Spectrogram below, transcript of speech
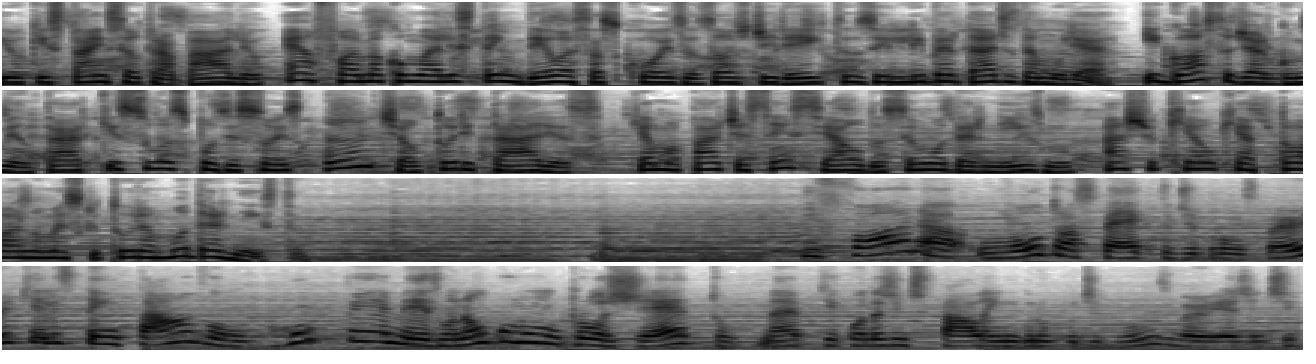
e o que está em seu trabalho é a forma como ela estendeu essas coisas aos direitos e liberdades da mulher. E gosto de argumentar que suas posições anti-autoritárias, que é uma parte essencial do seu modernismo, acho que é o que a torna uma escritura modernista. E fora um outro aspecto de Bloomsbury que eles tentavam romper mesmo, não como um projeto, né? Porque quando a gente fala em grupo de Bloomsbury, a gente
